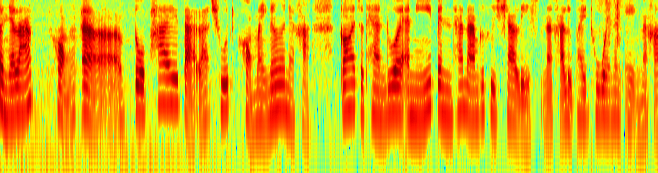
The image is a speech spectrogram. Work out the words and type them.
สัญลักษณ์ ของอตัวไพ่แต่ละชุดของไมเนอร์เนี่ยค่ะ ก็จะแทนด้วยอันนี้เป็นท่าน้ำก็คือ chalice นะคะ หรือไพ่ถ้วยนั่นเองนะคะ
